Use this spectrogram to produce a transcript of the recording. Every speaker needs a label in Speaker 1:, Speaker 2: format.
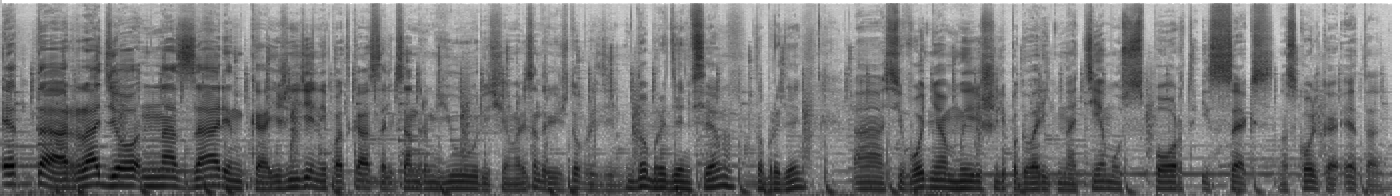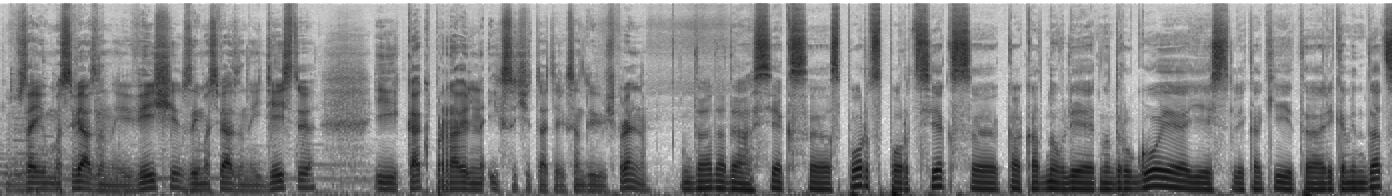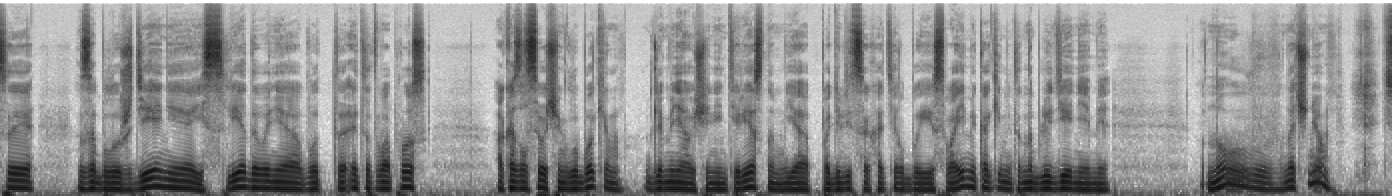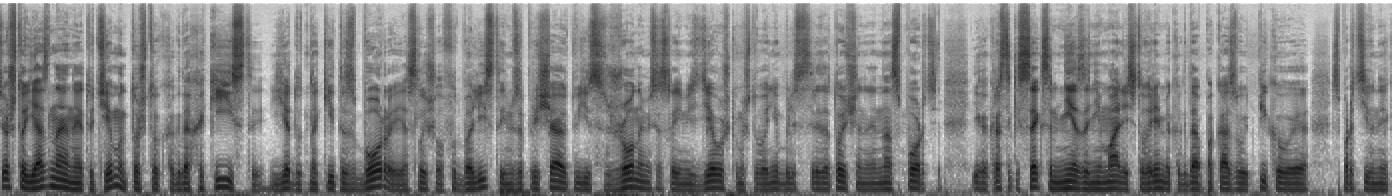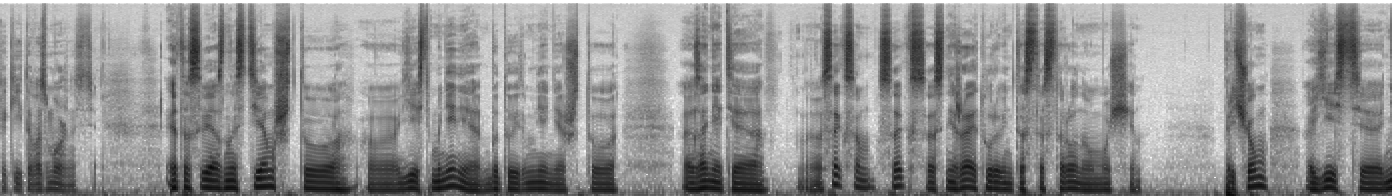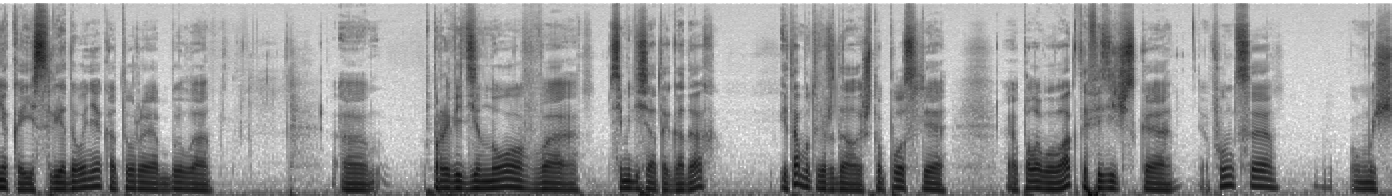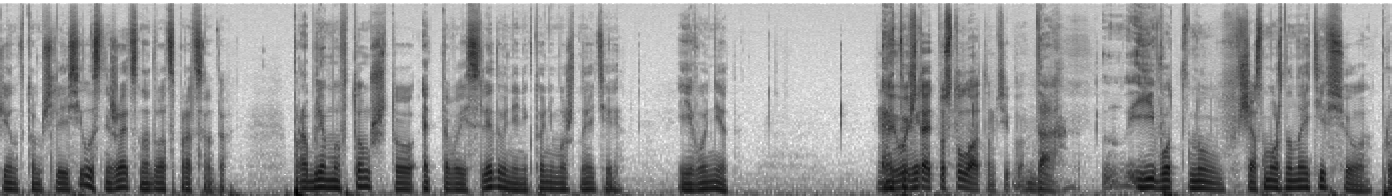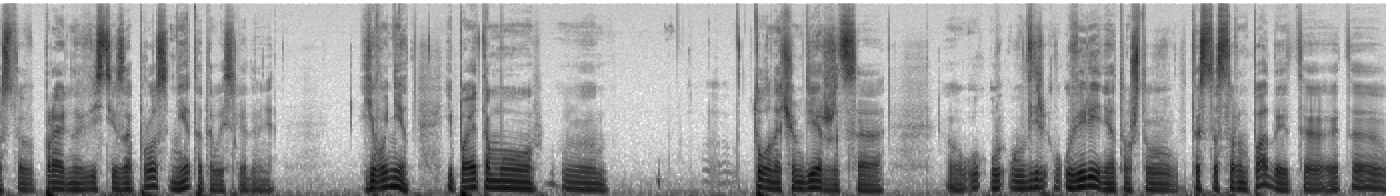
Speaker 1: Это радио Назаренко, еженедельный подкаст с Александром Юрьевичем. Александр Юрьевич, добрый день.
Speaker 2: Добрый день всем, добрый день.
Speaker 1: А, сегодня мы решили поговорить на тему спорт и секс. Насколько это взаимосвязанные вещи, взаимосвязанные действия и как правильно их сочетать, Александр Юрьевич, правильно?
Speaker 2: Да-да-да, секс-спорт, э, спорт-секс, э, как одно влияет на другое, есть ли какие-то рекомендации, заблуждения, исследования. Вот этот вопрос оказался очень глубоким, для меня очень интересным. Я поделиться хотел бы и своими какими-то наблюдениями. Ну, начнем.
Speaker 1: Все, что я знаю на эту тему, то, что когда хоккеисты едут на какие-то сборы, я слышал, футболисты, им запрещают видеться с женами со своими, с девушками, чтобы они были сосредоточены на спорте. И как раз-таки сексом не занимались в то время, когда показывают пиковые спортивные какие-то возможности.
Speaker 2: Это связано с тем, что э, есть мнение, бытует мнение, что э, занятие э, сексом, секс снижает уровень тестостерона у мужчин. Причем есть э, некое исследование, которое было э, проведено в 70-х годах, и там утверждалось, что после э, полового акта физическая функция у мужчин, в том числе и сила, снижается на 20%. Проблема в том, что этого исследования никто не может найти. И его нет.
Speaker 1: Но этого... его считают постулатом, типа.
Speaker 2: Да, и вот, ну, сейчас можно найти все. Просто правильно ввести запрос. Нет этого исследования. Его нет. И поэтому то, на чем держится уверение о том, что тестостерон падает, э, это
